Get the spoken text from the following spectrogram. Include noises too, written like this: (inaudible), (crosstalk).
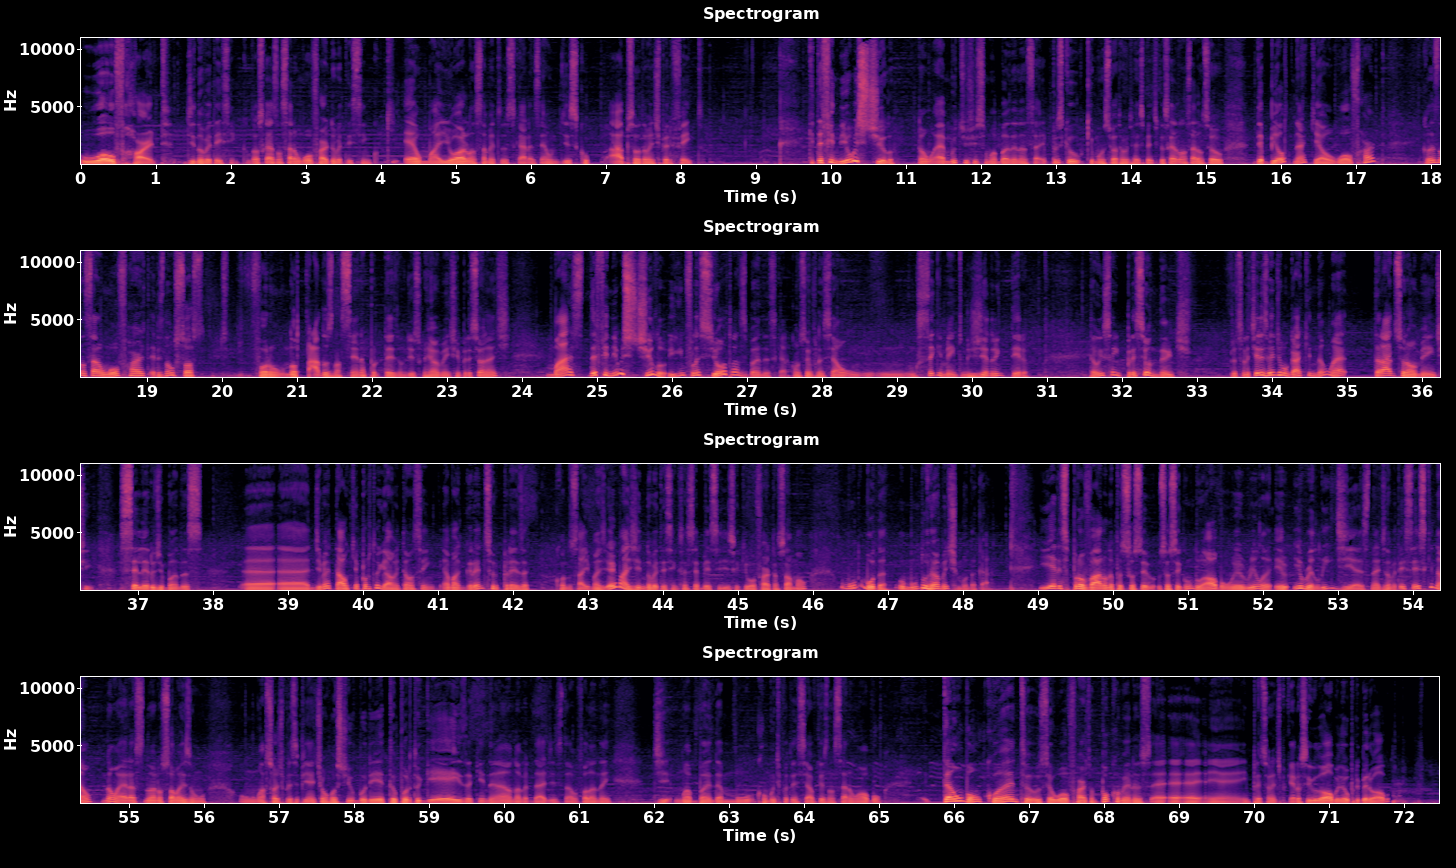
Wolfheart de 95. Então os caras lançaram Wolfheart 95, que é o maior lançamento dos caras, é um disco absolutamente perfeito, que definiu o estilo. Então é muito difícil uma banda lançar. Por isso que o, que o muito respeito. Porque os caras lançaram seu debut, né? Que é o Wolfheart. Quando eles lançaram Wolfheart, eles não só foram notados na cena por ter um disco realmente impressionante, mas definiu o estilo e influenciou outras bandas, cara. Começou a influenciar um, um, um segmento, um gênero inteiro. Então isso é impressionante. Impressionante. Eles vêm de um lugar que não é tradicionalmente celeiro de bandas é, é, de metal, que é Portugal. Então, assim, é uma grande surpresa quando sair. Mas eu imagino em 95 você receber esse disco aqui, o Wolfheart na sua mão. O mundo muda. O mundo realmente muda, cara. E eles provaram depois do seu, seu segundo álbum, Irreligious, né, de 96, que não. Não era, não eram só mais um, uma sorte principiante, um rostinho bonito português aqui, não. Na verdade, estavam falando aí de uma banda mu- com muito potencial, porque eles lançaram um álbum tão bom quanto o seu Wolfheart, um pouco menos é, é, é, é, impressionante, porque era o segundo álbum, não o primeiro álbum.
